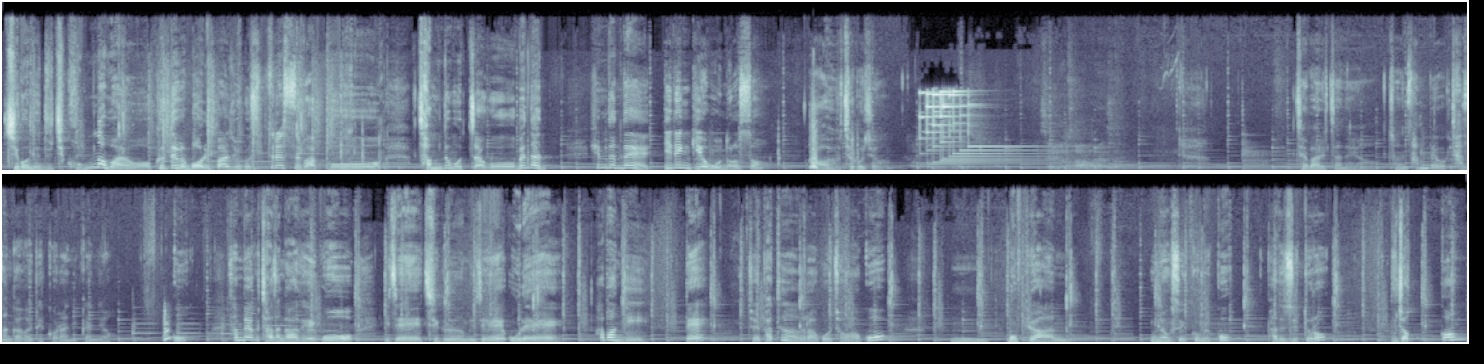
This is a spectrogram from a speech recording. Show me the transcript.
직원들 눈치 겁나 봐요. 그 때문에 머리 빠지고 스트레스 받고 잠도 못 자고 맨날 힘든데 1인 기업 오너로서 아유 최고죠. 제가 말했잖아요. 전 300억 자산가가 될 거라니까요. 꼭 300억 자산가가 되고 이제 지금 이제 올해 하반기 때 저희 파트너들하고 저하고 음, 목표한 운영 수익금을 꼭 받을 수 있도록 무조건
